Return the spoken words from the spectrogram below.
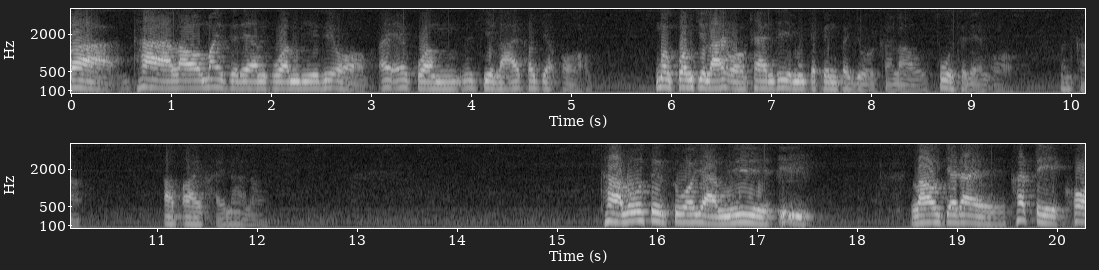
ว่าถ้าเราไม่แสดงความดีที่ออก ไอ้ไอ้ความจีร้ายเขาจะออก เมื่อความจีร้ายออกแทนที่มันจะเป็นประโยชน์กับเรา ผู้แสดงออกมันขับอับอายขายหน้าเรา ถ้ารู้สึกตัวอย่างนี้ เราจะได้คติข้อ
